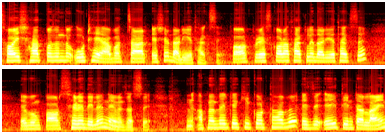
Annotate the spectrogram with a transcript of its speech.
ছয় সাত পর্যন্ত উঠে আবার চার এসে দাঁড়িয়ে থাকছে। পাওয়ার প্রেস করা থাকলে দাঁড়িয়ে থাকছে এবং পাওয়ার ছেড়ে দিলে নেমে যাচ্ছে। আপনাদেরকে কি করতে হবে? এই যে এই তিনটা লাইন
